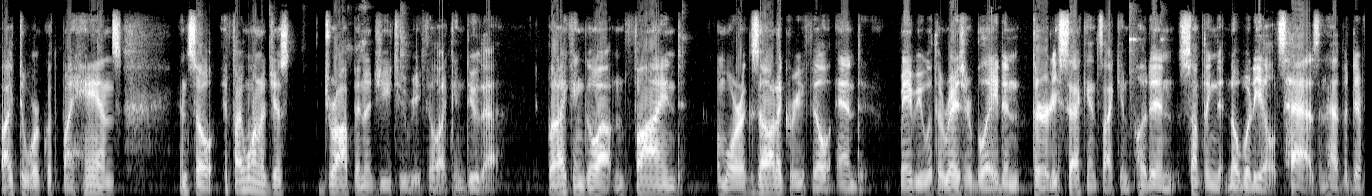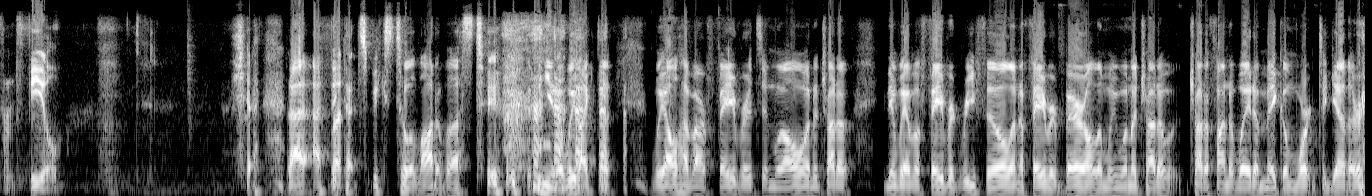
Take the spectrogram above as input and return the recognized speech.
I like to work with my hands. And so if I want to just drop in a G2 refill, I can do that. But I can go out and find a more exotic refill and maybe with a razor blade in 30 seconds I can put in something that nobody else has and have a different feel. Yeah, and I, I think but, that speaks to a lot of us too. you know, we like to, we all have our favorites, and we all want to try to, you know, we have a favorite refill and a favorite barrel, and we want to try to try to find a way to make them work together.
